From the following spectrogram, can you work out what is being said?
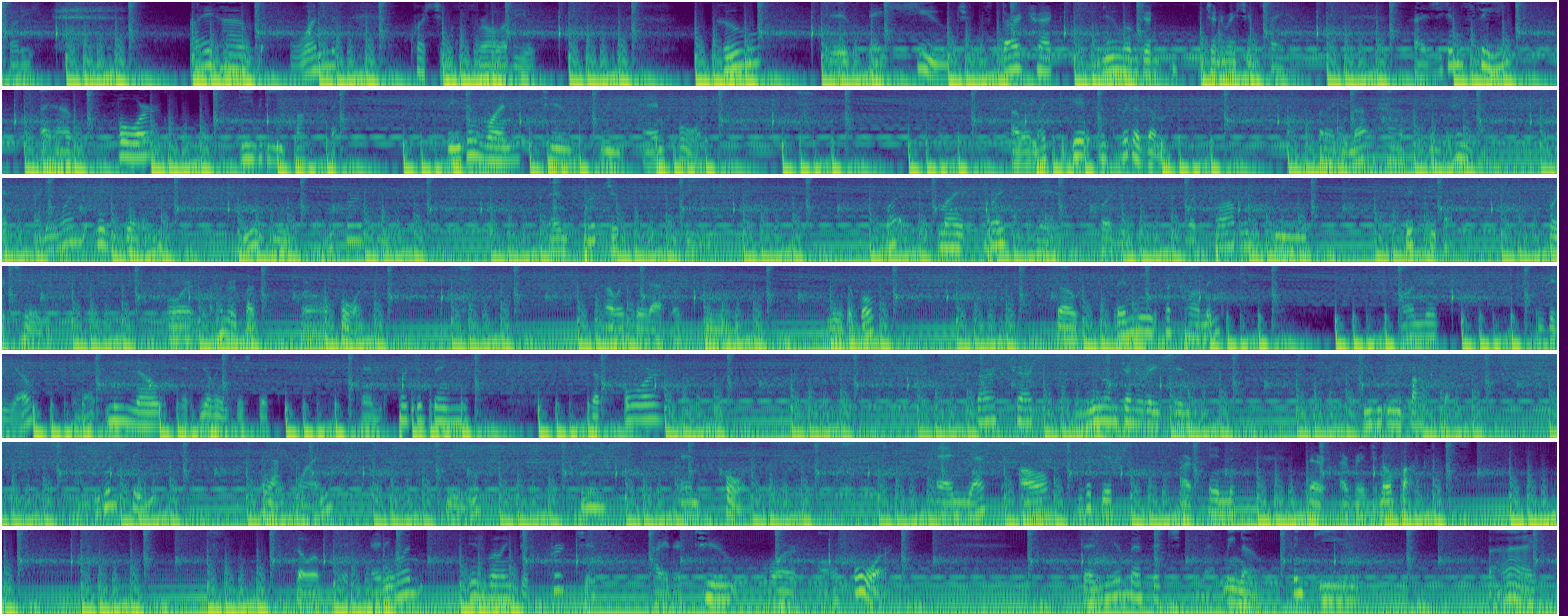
everybody. I have one question for all of you. Who is a huge Star Trek New Gen- Generation fan? As you can see, I have four DVD box sets. Season 1, 2, 3, and 4. I would like to get rid of them but I do not have If anyone is willing to meet me in person and purchase these, what my price is for these would probably be 50 bucks for two or 100 bucks for all four. I would say that would seem reasonable. So send me a comment on this video let me know if you're interested in purchasing the four Star Trek New Generation DVD box set. As you can see, I got one, two, three, and four. And yes, all the discs are in their original boxes. So if anyone is willing to purchase either two or all four, send me a message and let me know. Thank you. Bye.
